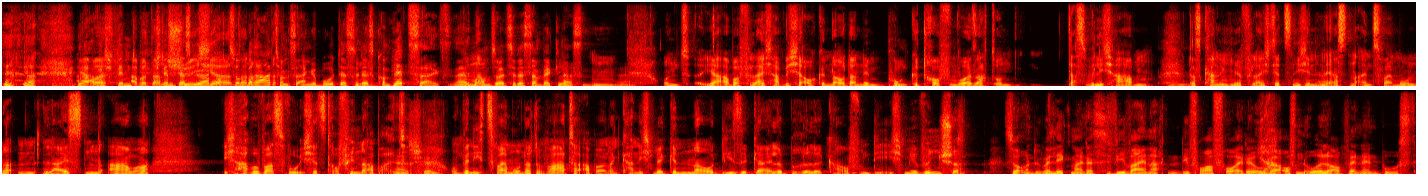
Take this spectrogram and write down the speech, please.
ja, aber, Aber- stimmt. aber dann stimmt, das gehört ja auch zum dann- Mhm. Beratungsangebot, dass du das komplett zeigst. Ne? Genau. Warum sollst du das dann weglassen? Ja. Und äh, ja, aber vielleicht habe ich ja auch genau dann den Punkt getroffen, wo er sagt, und das will ich haben. Mhm. Das kann ich mir vielleicht jetzt nicht in den ersten ein, zwei Monaten leisten, aber ich habe was, wo ich jetzt drauf hinarbeite. Ja. Und wenn ich zwei Monate warte, aber dann kann ich mir genau diese geile Brille kaufen, die ich mir wünsche. So, und überleg mal, das ist wie Weihnachten, die Vorfreude Ja. oder auf den Urlaub, wenn du ihn buchst.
